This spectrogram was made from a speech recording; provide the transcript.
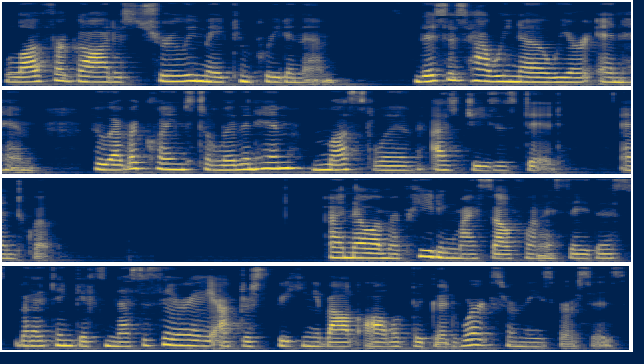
love for God is truly made complete in them. This is how we know we are in him. Whoever claims to live in him must live as Jesus did. End quote. I know I'm repeating myself when I say this, but I think it's necessary after speaking about all of the good works from these verses.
